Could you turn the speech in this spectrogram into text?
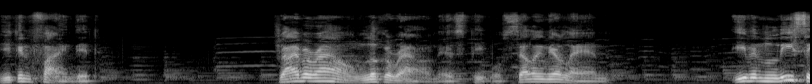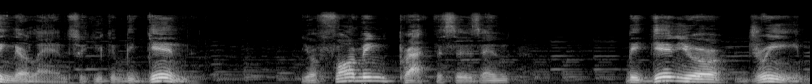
You can find it. Drive around, look around. There's people selling their land, even leasing their land so you can begin your farming practices and begin your dream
